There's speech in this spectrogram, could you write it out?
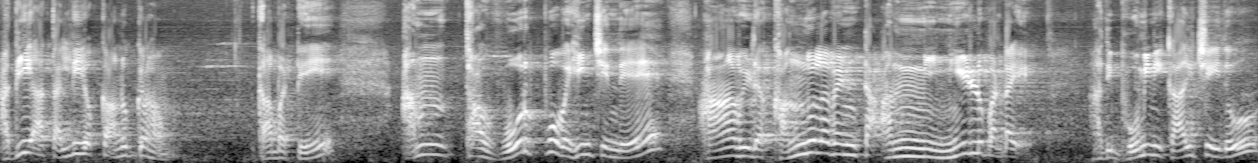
అది ఆ తల్లి యొక్క అనుగ్రహం. కాబట్టి అంత ఓర్పు వహించిందే ఆవిడ కన్నుల వెంట అన్ని నీళ్ళు పడ్డాయి. అది భూమిని కాల్చేదు.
